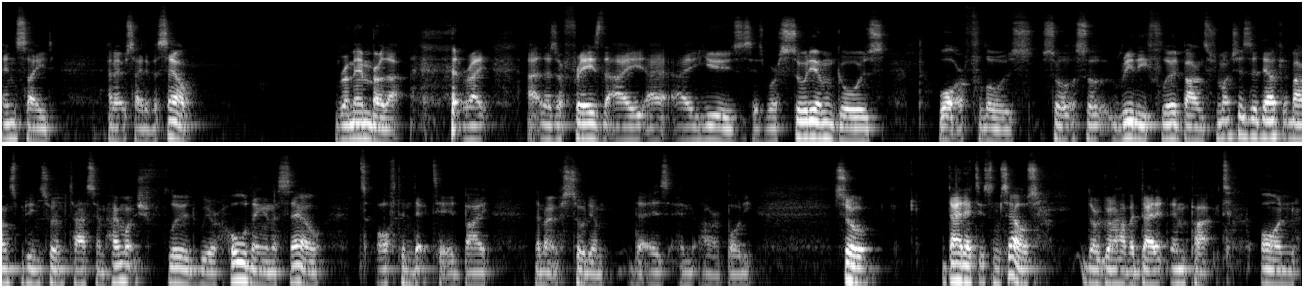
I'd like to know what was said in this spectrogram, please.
inside and outside of a cell remember that, right? Uh, there's a phrase that I, I, I use. It says, where sodium goes, water flows. So, so really, fluid balance, as much as the delicate balance between sodium and potassium, how much fluid we are holding in a cell, it's often dictated by the amount of sodium that is in our body. So, diuretics themselves, they're going to have a direct impact on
